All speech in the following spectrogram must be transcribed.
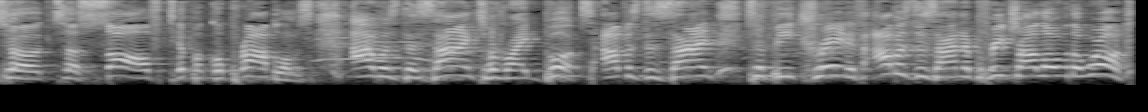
to, to solve typical problems. I was designed to write books. I was designed to be creative. I was designed to preach all over the world.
